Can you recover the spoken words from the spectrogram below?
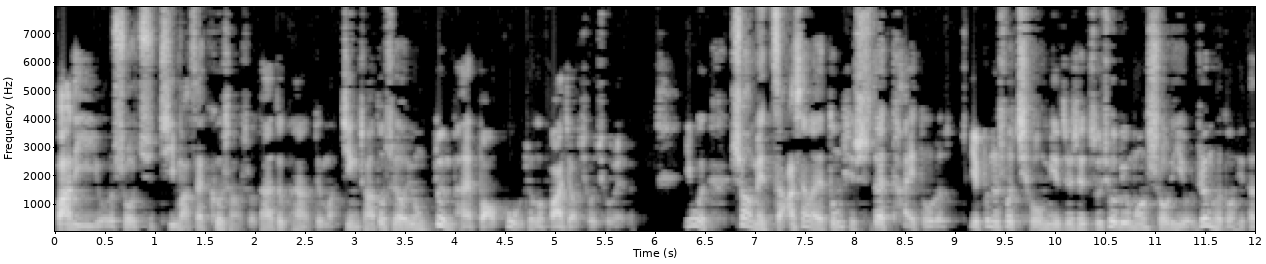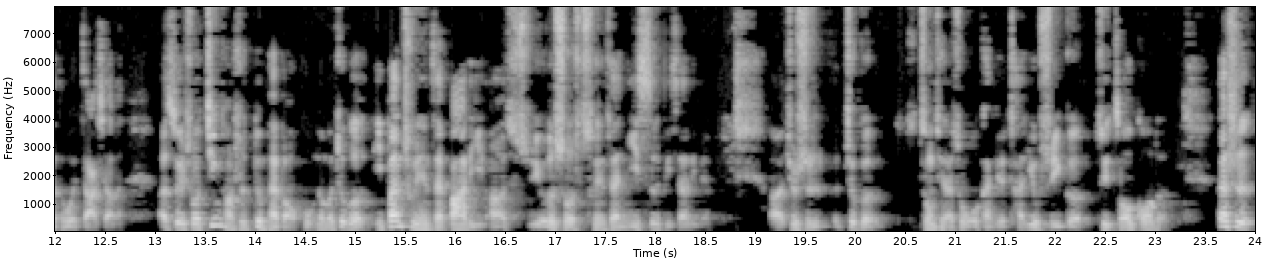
巴黎有的时候去踢马赛客场的时候，大家都看对吗？警察都是要用盾牌保护这个罚角球球员的，因为上面砸下来的东西实在太多了，也不能说球迷这些足球流氓手里有任何东西他都会砸下来啊，所以说经常是盾牌保护。那么这个一般出现在巴黎啊，有的时候出现在尼斯的比赛里面啊，就是这个。总体来说，我感觉它又是一个最糟糕的。但是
